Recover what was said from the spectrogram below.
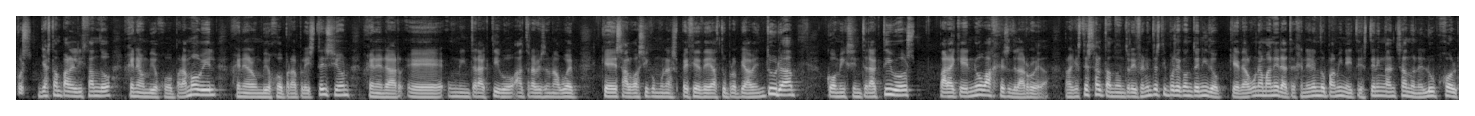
Pues ya están paralizando generar un videojuego para móvil, generar un videojuego para PlayStation, generar eh, un interactivo a través de una web que es algo así como una especie de haz tu propia aventura, cómics interactivos, para que no bajes de la rueda, para que estés saltando entre diferentes tipos de contenido que de alguna manera te generen dopamina y te estén enganchando en el loophole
